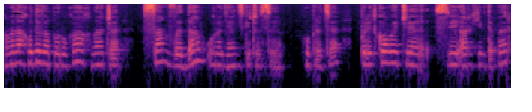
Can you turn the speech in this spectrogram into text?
Вона ходила по руках, наче сам видав у радянські часи. Попри це, порядковуючи свій архів тепер,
